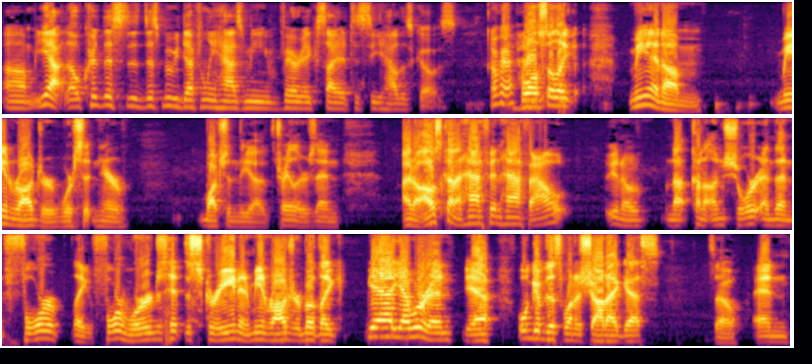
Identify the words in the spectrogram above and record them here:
um, yeah, no, Chris, this this movie definitely has me very excited to see how this goes. Okay. Well, so like me and um me and Roger were sitting here watching the uh, trailers, and I know I was kind of half in, half out. You know, not kind of unsure, and then four like four words hit the screen, and me and Roger were both like, "Yeah, yeah, we're in. Yeah, we'll give this one a shot, I guess." So, and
